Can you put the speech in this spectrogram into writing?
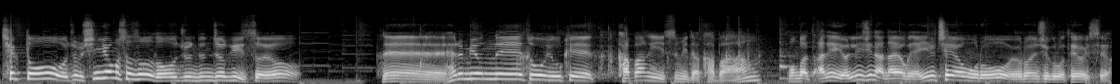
책도 좀 신경 써서 넣어준 흔적이 있어요. 네, 헤르미온네도 이렇게 가방이 있습니다, 가방. 뭔가 안에 열리진 않아요. 그냥 일체형으로 이런 식으로 되어 있어요.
